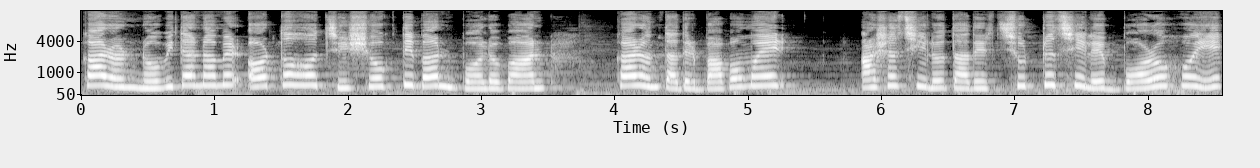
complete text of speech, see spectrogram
কারণ নবিতা নামের অর্থ হচ্ছে শক্তিবান, বলবান। কারণ তাদের বাবা মায়ের আশা ছিল তাদের ছোট্ট ছেলে বড় হয়ে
